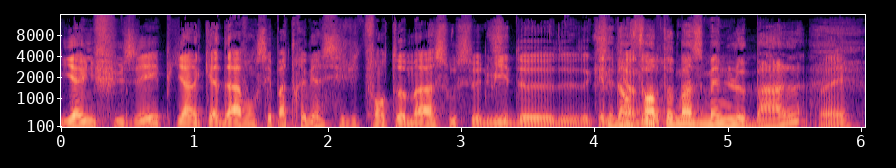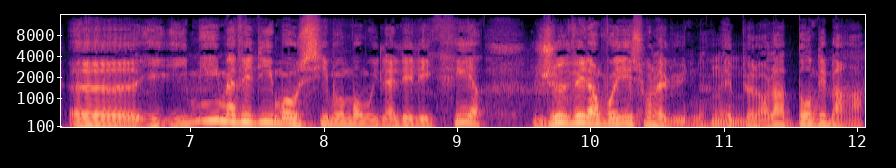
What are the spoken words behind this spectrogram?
il y a une fusée, puis il y a un cadavre, on ne sait pas très bien si c'est celui de Fantomas ou celui de, de, de quelqu'un d'autre. C'est dans Fantomas mène le bal. Ouais. Euh, il, il m'avait dit, moi aussi, au moment où il allait l'écrire, je vais l'envoyer sur la Lune. Et puis alors là, bon débarras.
